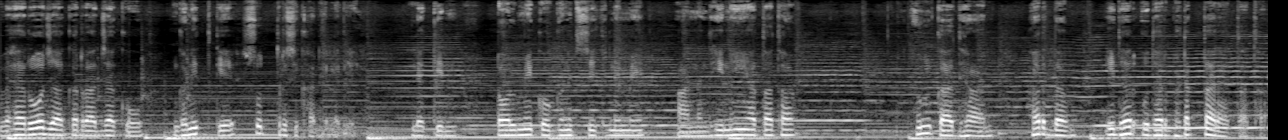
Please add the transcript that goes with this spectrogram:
वह रोज आकर राजा को गणित के सूत्र सिखाने लगे। लेकिन टोलमी को गणित सीखने में आनंद ही नहीं आता था। उनका ध्यान हर दम इधर उधर भटकता रहता था।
